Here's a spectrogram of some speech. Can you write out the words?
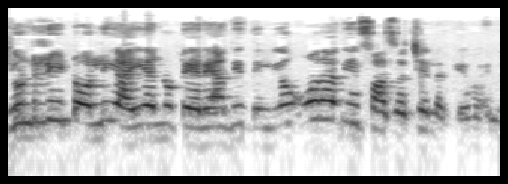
ਜੁੰਡਲੀ ਟੋਲੀ ਆਈ ਹੈ ਲੁਟੇਰਿਆਂ ਦੀ ਦਿੱਲੀੋਂ, ਉਹਨਾਂ ਦੀ ਹਿਫਾਜ਼ਤ 'ਚ ਲੱਗੇ ਹੋਏ ਨੇ।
